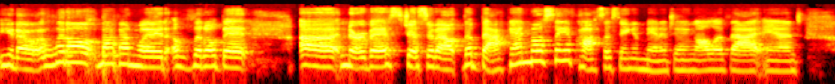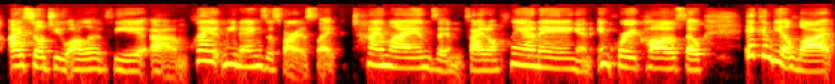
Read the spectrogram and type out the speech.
you know, a little knock on wood, a little bit uh, nervous just about the back end, mostly of processing and managing all of that. And I still do all of the um, client meetings as far as like timelines and final planning and inquiry calls. So it can be a lot.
